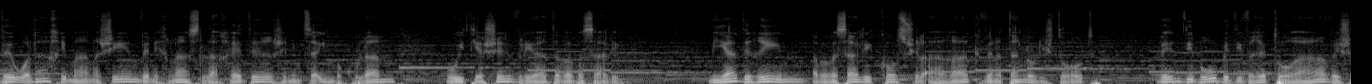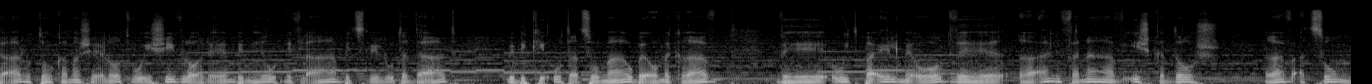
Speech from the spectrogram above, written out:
והוא הלך עם האנשים ונכנס לחדר שנמצאים בו כולם, והוא התיישב ליד הבבא סאלי. מיד הרים הבבא סאלי כוס של ערק ונתן לו לשתות, והם דיברו בדברי תורה, ושאל אותו כמה שאלות, והוא השיב לו עליהם במהירות נפלאה, בצלילות הדעת, בבקיאות עצומה ובעומק רב, והוא התפעל מאוד, וראה לפניו איש קדוש, רב עצום,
